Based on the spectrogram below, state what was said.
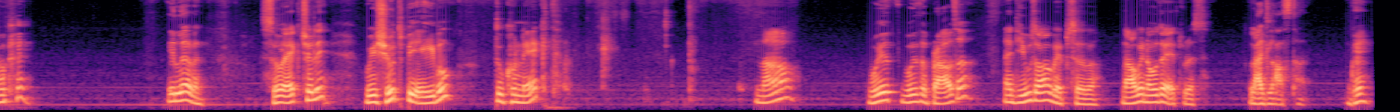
Okay. 11. So actually, we should be able to connect now with, with a browser and use our web server. Now we know the address, like last time. Okay,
